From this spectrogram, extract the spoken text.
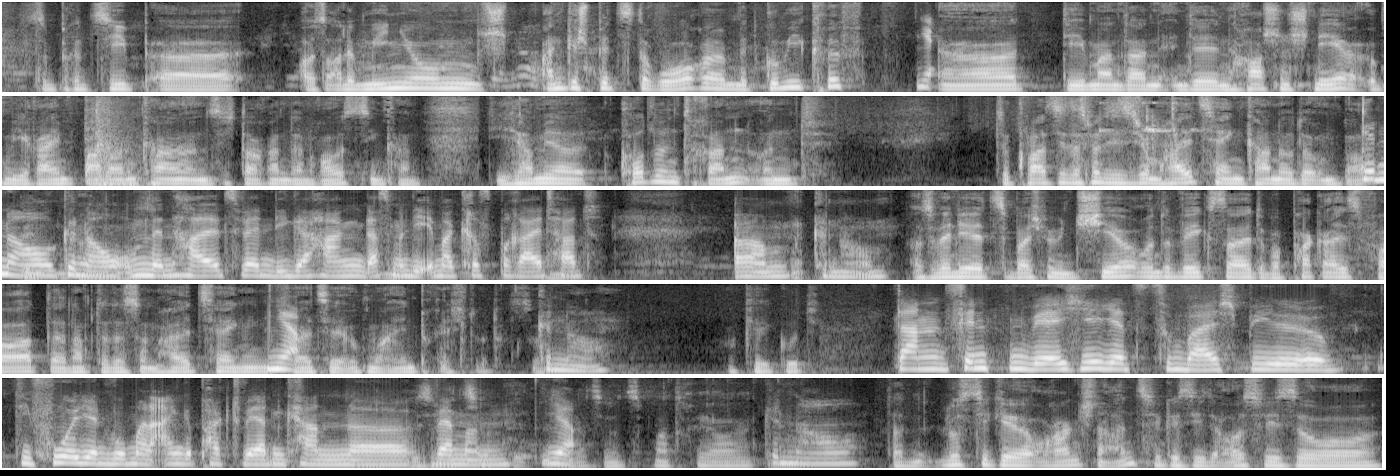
Das ist im Prinzip äh, aus Aluminium sch- angespitzte Rohre mit Gummigriff, äh, die man dann in den harschen Schnee irgendwie reinballern kann und sich daran dann rausziehen kann. Die haben ja Kordeln dran und so quasi, dass man die sich um den Hals hängen kann oder um den Bauch genau, genau, um den Hals werden die gehangen, dass man die immer griffbereit hat. Ähm, genau. Also wenn ihr jetzt zum Beispiel mit Skier unterwegs seid, über Packeis fahrt, dann habt ihr das am Hals hängen, Ja. falls ihr irgendwo einbricht oder so. Genau. Okay, gut. Dann finden wir hier jetzt zum Beispiel die Folien, wo man eingepackt werden kann, äh, wenn man. Ja, Isolationsmaterial. genau. Dann lustige orangene Anzüge, sieht aus wie so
